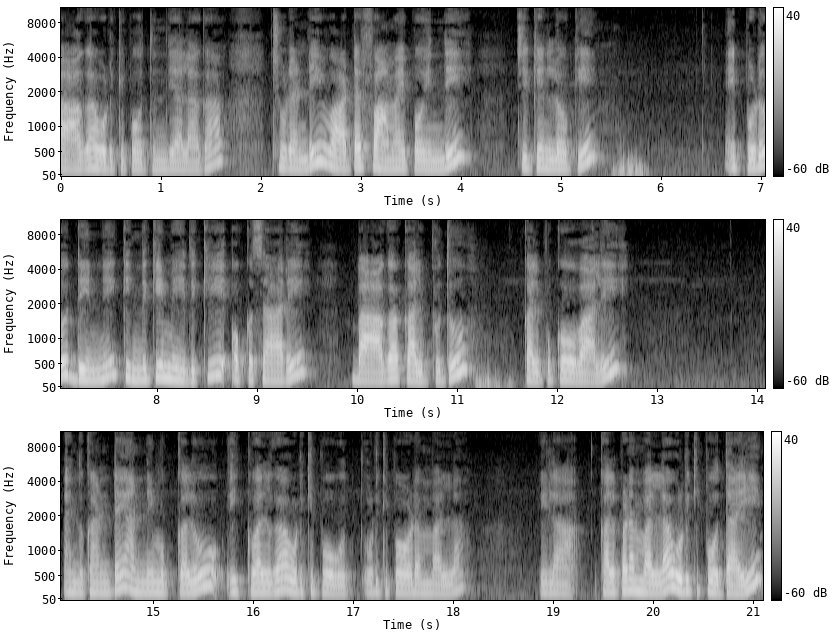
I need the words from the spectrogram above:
బాగా ఉడికిపోతుంది అలాగా. చూడండి వాటర్ ఫామ్ అయిపోయింది. చికెన్లోకి. ఇప్పుడు దీన్ని కిందికి మీదికి ఒకసారి బాగా కలుపుతూ కలుపుకోవాలి. ఎందుకంటే అన్ని ముక్కలు ఈక్వల్గా ఉడికిపో ఉడికిపోవడం వల్ల ఇలా కలపడం వల్ల ఉడికిపోతాయి.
